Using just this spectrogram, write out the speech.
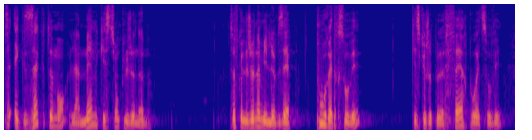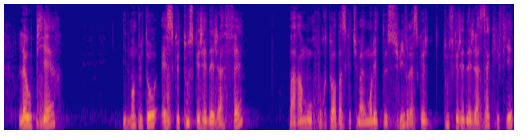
C'est exactement la même question que le jeune homme. Sauf que le jeune homme, il le faisait pour être sauvé. qu'est-ce que je peux faire pour être sauvé? Là où Pierre, il demande plutôt, est-ce que tout ce que j'ai déjà fait, par amour pour toi, parce que tu m'as demandé de te suivre, est-ce que tout ce que j'ai déjà sacrifié,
